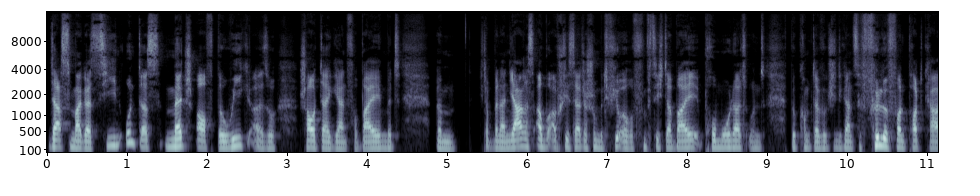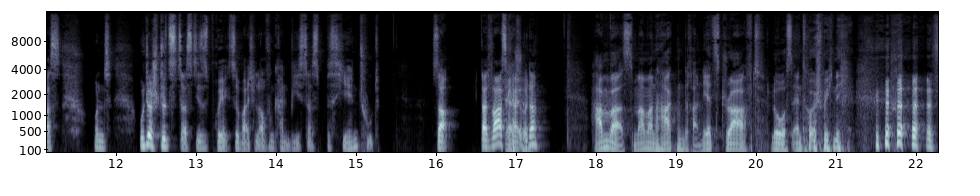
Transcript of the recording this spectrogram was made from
das Magazin und das Match of the Week. Also schaut da gern vorbei mit ähm, ich glaube, wenn er ein Jahresabo abschließt, seid ihr schon mit 4,50 Euro dabei pro Monat und bekommt da wirklich eine ganze Fülle von Podcasts und unterstützt, dass dieses Projekt so weiterlaufen kann, wie es das bis hierhin tut. So, das war's, Sehr Kai, schön. oder? Haben wir's. Machen wir einen Haken dran. Jetzt Draft. Los, enttäusch mich nicht. das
